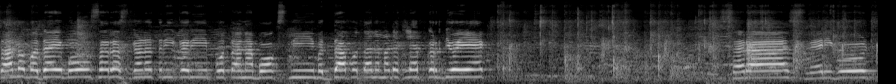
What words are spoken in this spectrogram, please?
ચાલો બધાએ બહુ સરસ ગણતરી કરી પોતાના બોક્સની બધા પોતાના માટે ક્લેપ કરી દો એક. સરસ વેરી ગુડ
